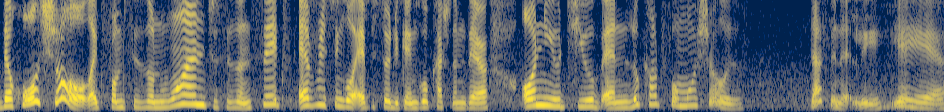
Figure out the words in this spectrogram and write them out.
The whole show, like from season one to season six, every single episode, you can go catch them there on YouTube and look out for more shows. Definitely. Yeah, yeah.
